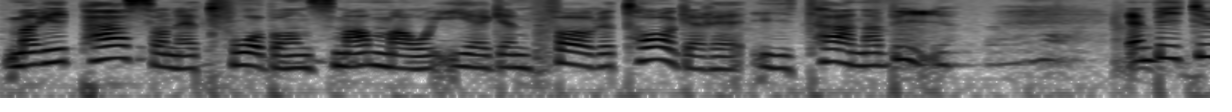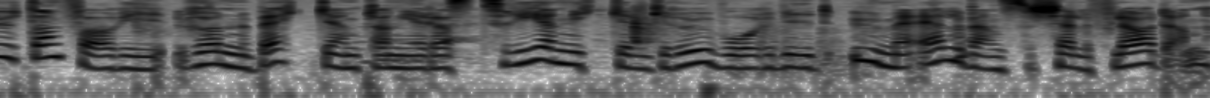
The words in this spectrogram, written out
Marie Persson är tvåbarnsmamma och egen företagare i Tärnaby. En bit utanför i Rönnbäcken planeras tre nickelgruvor vid Umeälvens källflöden.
